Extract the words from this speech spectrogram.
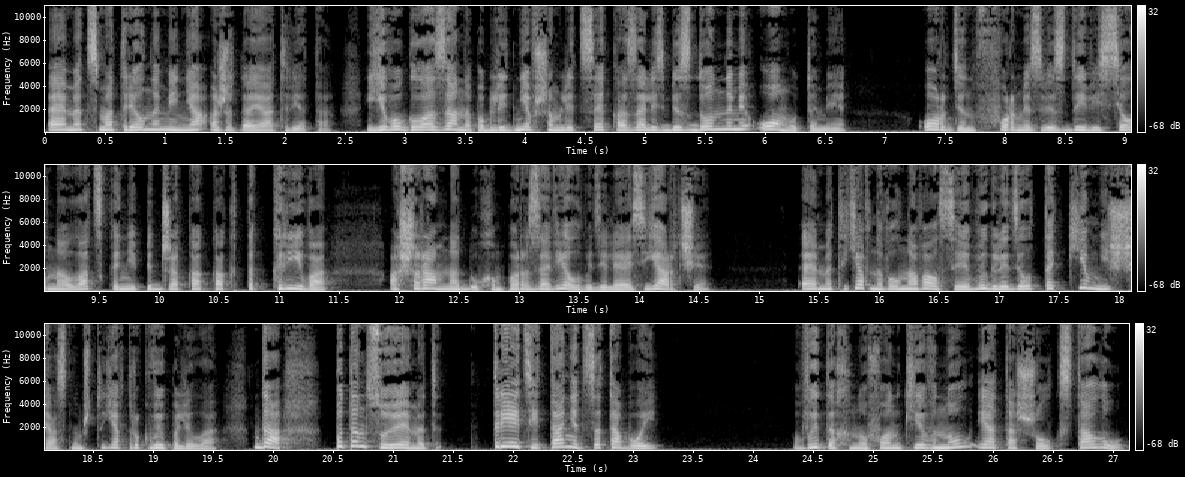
Эммет смотрел на меня, ожидая ответа. Его глаза на побледневшем лице казались бездонными омутами — Орден в форме звезды висел на лацкане пиджака как-то криво, а шрам над духом порозовел, выделяясь ярче. Эммет явно волновался и выглядел таким несчастным, что я вдруг выпалила. «Да, потанцуй, Эммет. Третий танец за тобой». Выдохнув, он кивнул и отошел к столу.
